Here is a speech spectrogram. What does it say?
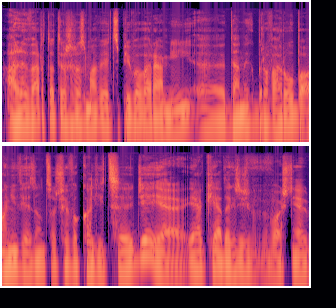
Ale warto też rozmawiać z piwowarami e, danych browarów, bo oni wiedzą, co się w okolicy dzieje. Jak jadę gdzieś właśnie,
